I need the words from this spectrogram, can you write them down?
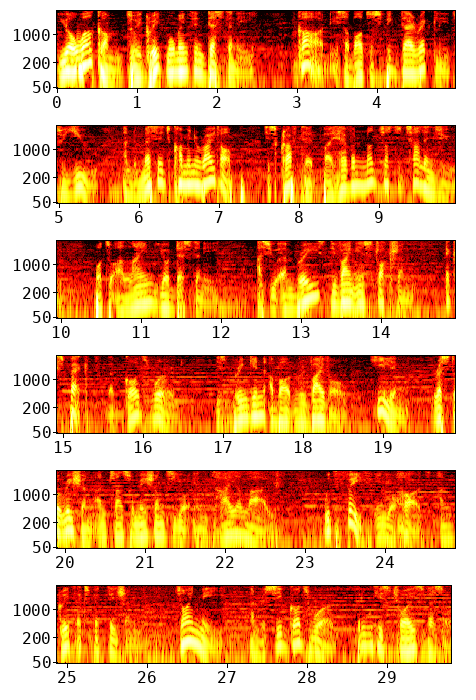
You are welcome to a great moment in destiny. God is about to speak directly to you, and the message coming right up is crafted by heaven not just to challenge you, but to align your destiny. As you embrace divine instruction, expect that God's word is bringing about revival, healing, restoration, and transformation to your entire life. With faith in your heart and great expectation, join me and receive God's word through his choice vessel.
